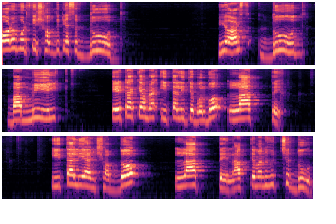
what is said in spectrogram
পরবর্তী শব্দটি আছে দুধ। ভিওর্স দুধ বা মিল্ক এটাকে আমরা ইতালিতে বলব লাত্তে ইতালিয়ান শব্দ লাত্তে। লাত্তে মানে হচ্ছে দুধ।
